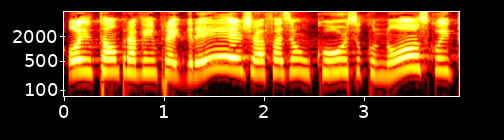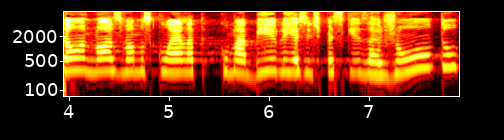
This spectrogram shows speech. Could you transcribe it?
ou então para vir para a igreja, fazer um curso conosco, ou então nós vamos com ela com uma Bíblia e a gente pesquisa junto.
